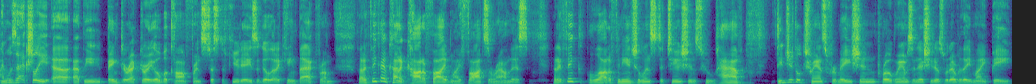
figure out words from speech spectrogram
and was actually uh, at the Bank Director AOBA conference just a few days ago that I came back from. That I think I've kind of codified my thoughts around this. But I think a lot of financial institutions who have digital transformation programs, initiatives, whatever they might be,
